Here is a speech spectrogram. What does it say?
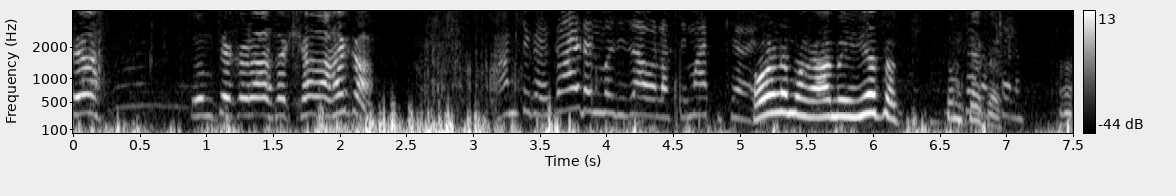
तुमच्याकडे असा खेळ आहे का? आमच्याकडे गार्डनमध्ये जावं लागते माती खेळायला. हो ना मग आम्ही येतो तुमच्याकडे. हा.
